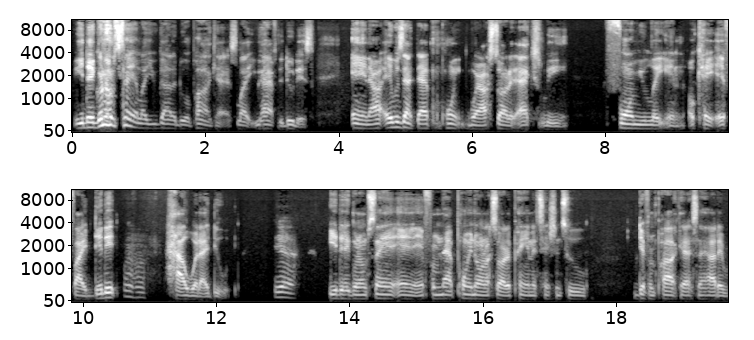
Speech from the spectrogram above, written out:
You dig what I'm saying? Like you got to do a podcast, like you have to do this. And I, it was at that point where I started actually formulating. Okay, if I did it, mm-hmm how would I do it? Yeah. You dig what I'm saying? And, and from that point on, I started paying attention to different podcasts and how they were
